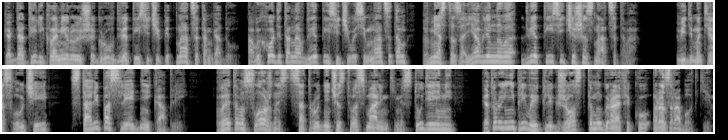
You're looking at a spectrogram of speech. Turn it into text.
когда ты рекламируешь игру в 2015 году, а выходит она в 2018 вместо заявленного 2016. Видимо, те случаи стали последней каплей. В этом сложность сотрудничества с маленькими студиями, которые не привыкли к жесткому графику разработки.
